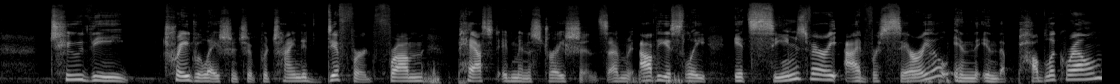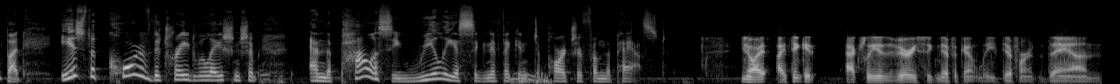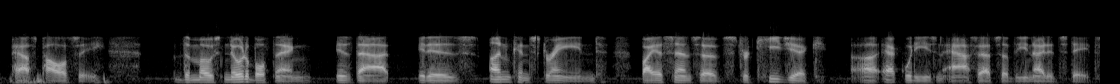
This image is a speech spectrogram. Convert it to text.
to the trade relationship with China differed from past administrations? I mean, obviously, it seems very adversarial in in the public realm, but is the core of the trade relationship and the policy really a significant departure from the past? You know, I, I think it actually is very significantly different than past policy. The most notable thing is that it is unconstrained by a sense of strategic uh, equities and assets of the United States.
